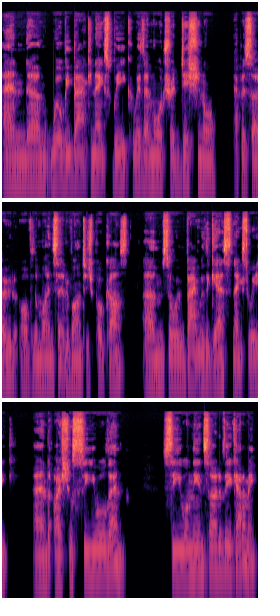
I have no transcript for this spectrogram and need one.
And um, we'll be back next week with a more traditional episode of the Mindset Advantage podcast. Um, so we'll be back with a guest next week, and I shall see you all then. See you on the inside of the academy.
